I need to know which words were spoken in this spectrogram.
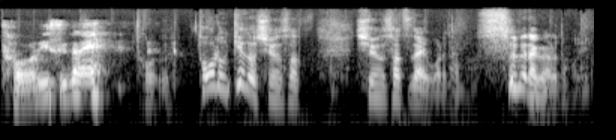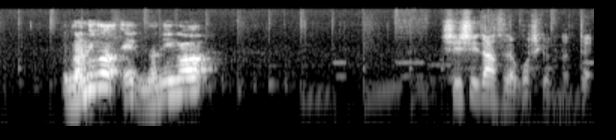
通り過ぎだね。取る。取るけど瞬殺瞬殺だよこれ多分。すぐなくなると思うよ。何が、え、何が、CC ダンスで起こしてくるんだって。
